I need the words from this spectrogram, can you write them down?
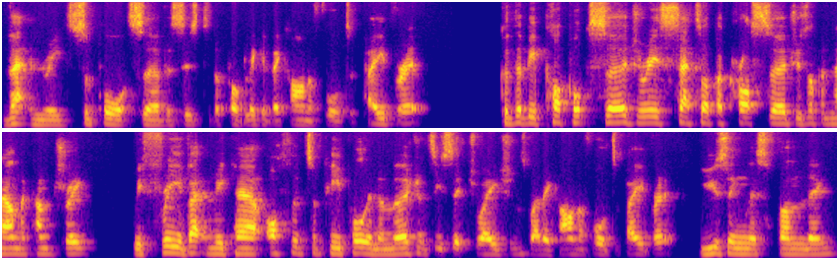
veterinary support services to the public if they can't afford to pay for it? Could there be pop up surgeries set up across surgeries up and down the country with free veterinary care offered to people in emergency situations where they can't afford to pay for it using this funding?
